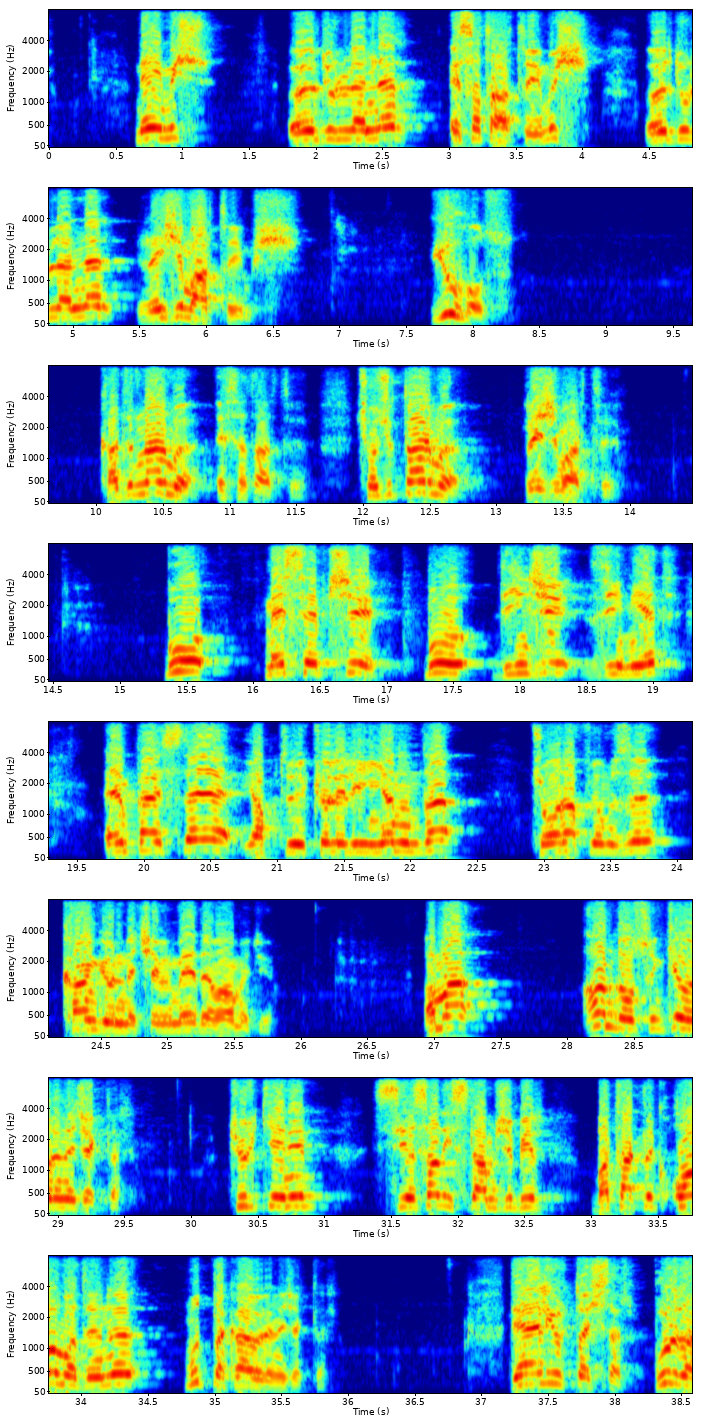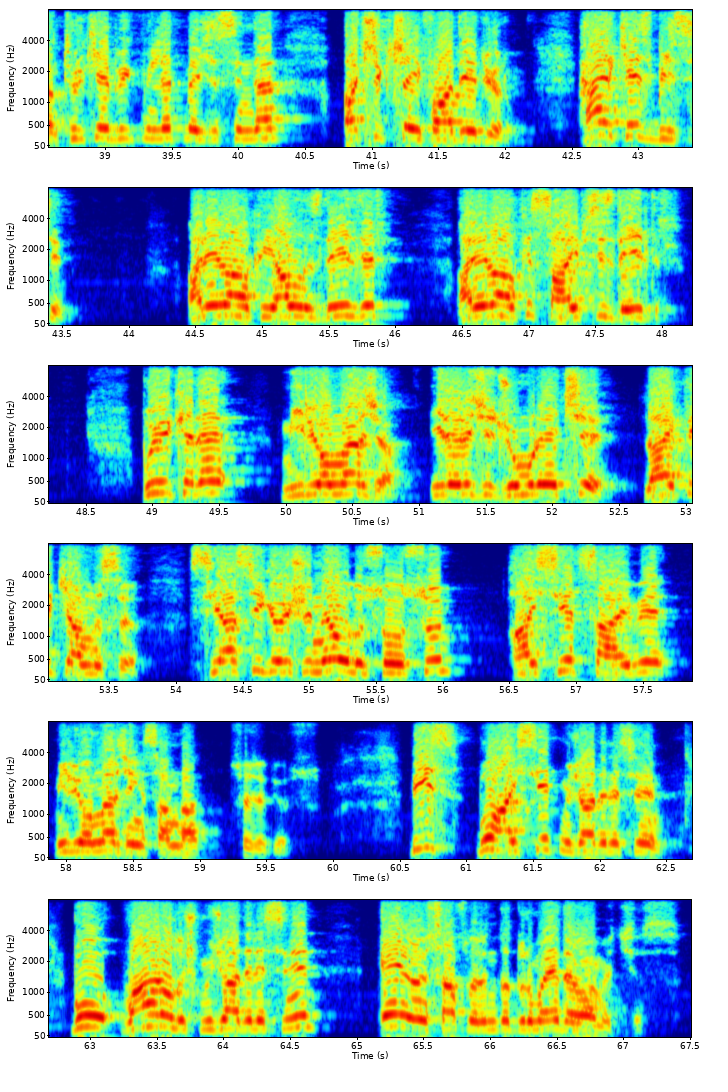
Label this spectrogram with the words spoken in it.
Neymiş? Öldürülenler Esat artıymış, öldürülenler rejim artıymış. Yuh olsun. Kadınlar mı Esat artığı? Çocuklar mı rejim artığı? Bu mezhepçi, bu dinci zihniyet emperyalistlere yaptığı köleliğin yanında coğrafyamızı kan gölüne çevirmeye devam ediyor. Ama andolsun ki öğrenecekler. Türkiye'nin siyasal İslamcı bir bataklık olmadığını mutlaka öğrenecekler. Değerli yurttaşlar, buradan Türkiye Büyük Millet Meclisi'nden açıkça ifade ediyorum. Herkes bilsin. Alevi halkı yalnız değildir. Alevi halkı sahipsiz değildir. Bu ülkede milyonlarca ilerici, cumhuriyetçi, laiklik yanlısı, siyasi görüşü ne olursa olsun haysiyet sahibi milyonlarca insandan söz ediyoruz. Biz bu haysiyet mücadelesinin, bu varoluş mücadelesinin en ön saflarında durmaya devam edeceğiz.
